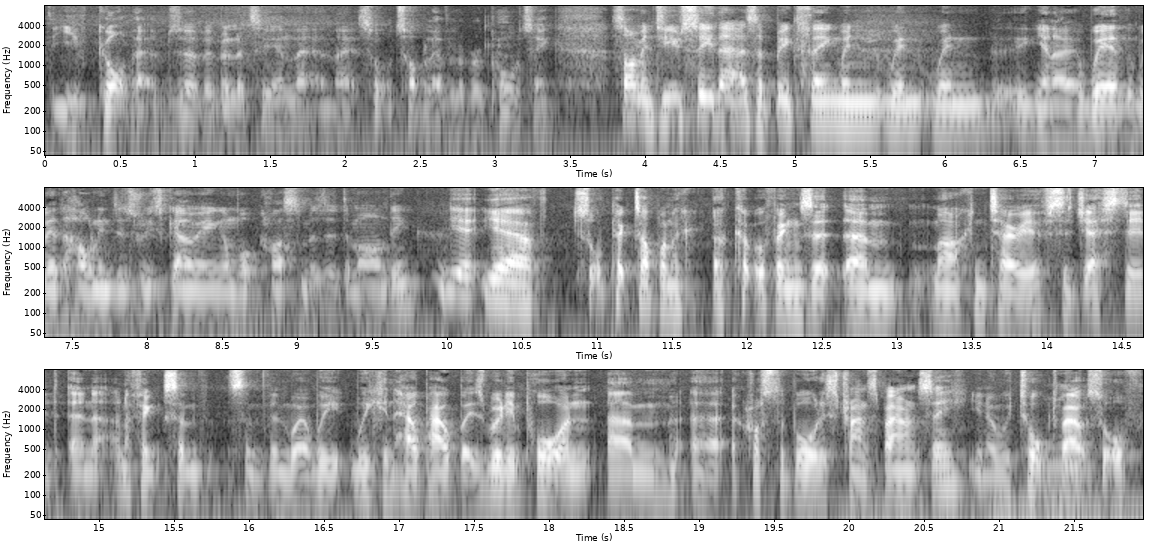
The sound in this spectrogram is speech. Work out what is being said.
that you've got that observability and that, and that sort of top level of reporting. Simon, do you see that as a big thing when, when, when you know where where the whole industry is going and what customers are demanding? Yeah, yeah, I've sort of picked up on a, a couple of things that um, Mark and Terry have suggested, and, and I think some something where we, we can help out, but it's really important um, uh, across the board is transparency. You know, we talked mm. about sort of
